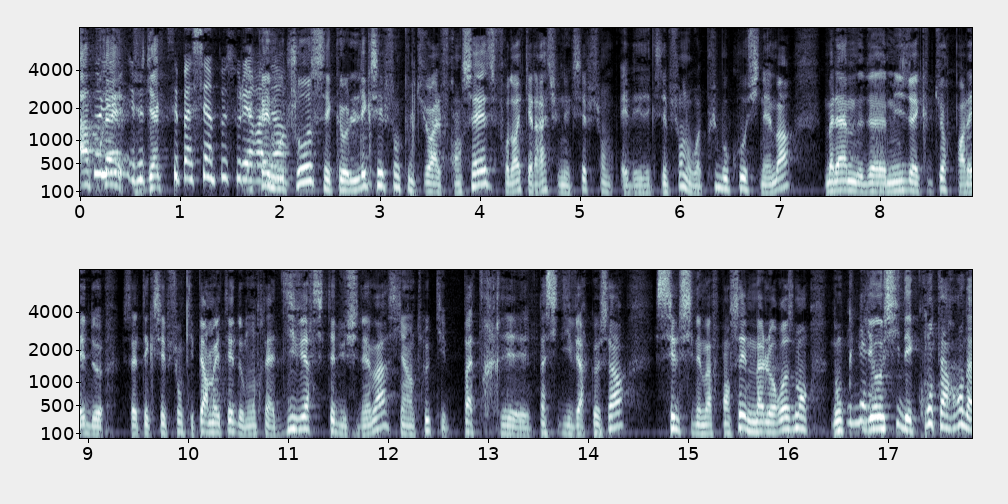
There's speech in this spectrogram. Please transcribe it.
Après, je trouve que c'est passé un peu sous les radars. Il y a une autre chose, c'est que l'exception culturelle française, il faudrait qu'elle reste une exception. Et des exceptions, on ne voit plus beaucoup au cinéma. Madame la ministre de la Culture parlait de cette exception qui permettait de montrer la diversité du cinéma. S'il y a un truc qui n'est pas, très, pas si divers que ça, c'est le cinéma français, malheureusement. Donc il y a aussi des comptes à rendre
